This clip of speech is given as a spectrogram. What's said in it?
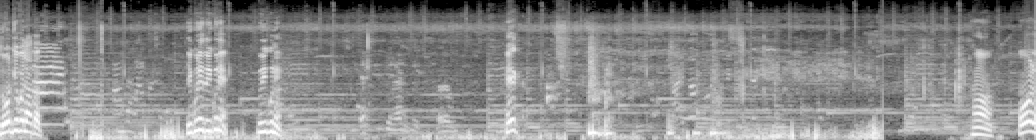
दोन टेबल हातात. इकडे इकून तू इकून एक. हां ओळ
